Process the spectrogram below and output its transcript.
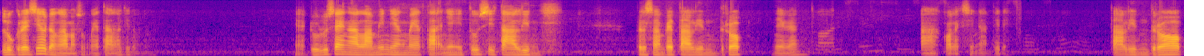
Lucretia udah nggak masuk meta lagi teman ya dulu saya ngalamin yang metanya itu si Talin. Terus sampai Talin drop ya kan? Ah koleksi nanti deh. Talin drop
